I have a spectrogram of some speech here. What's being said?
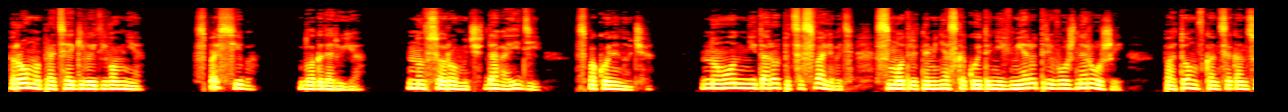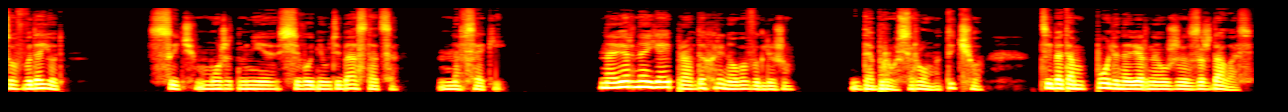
Рома протягивает его мне. Спасибо. Благодарю я. Ну все, Ромыч, давай, иди. Спокойной ночи. Но он не торопится сваливать, смотрит на меня с какой-то не в меру тревожной рожей. Потом, в конце концов, выдает. «Сыч, может, мне сегодня у тебя остаться? На всякий». Наверное, я и правда хреново выгляжу. Да брось, Рома, ты чё? Тебя там Поля, наверное, уже заждалась.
